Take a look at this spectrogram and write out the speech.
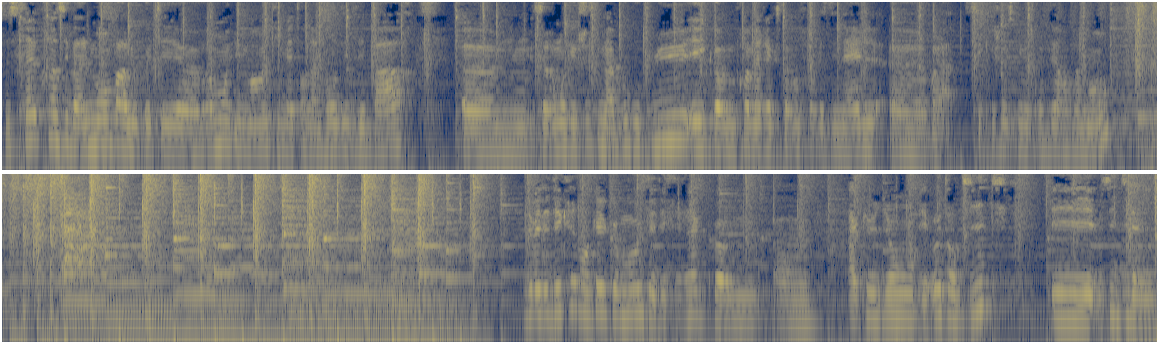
ce serait principalement par le côté euh, vraiment humain qu'ils mettent en avant dès le départ. Euh, c'est vraiment quelque chose qui m'a beaucoup plu et comme première expérience professionnelle, euh, voilà, c'est quelque chose qui me convient vraiment. Je vais les décrire en quelques mots, je les décrirais comme euh, accueillant et authentique et aussi dynamique.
